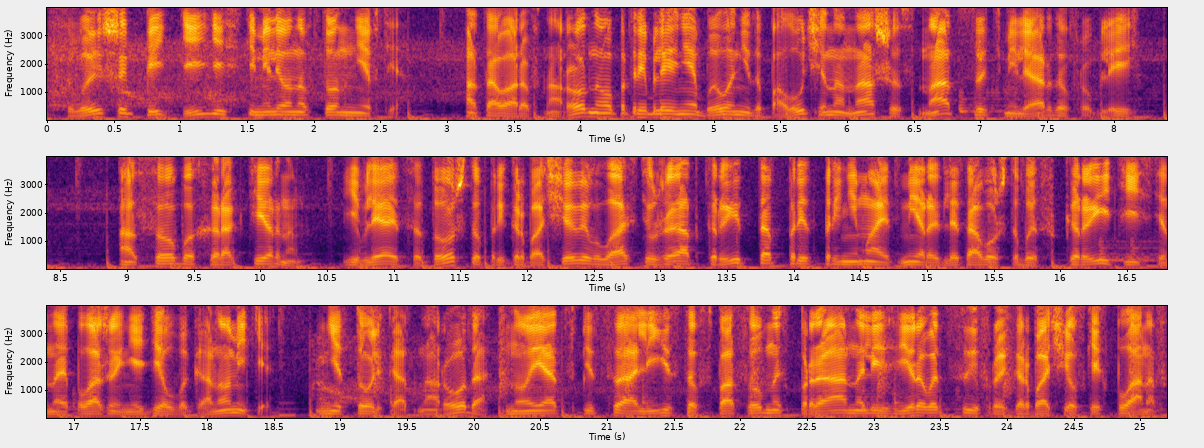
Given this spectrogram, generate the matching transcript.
свыше 50 миллионов тонн нефти. А товаров народного потребления было недополучено на 16 миллиардов рублей. Особо характерным является то, что при Горбачеве власть уже открыто предпринимает меры для того, чтобы скрыть истинное положение дел в экономике не только от народа, но и от специалистов, способных проанализировать цифры горбачевских планов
